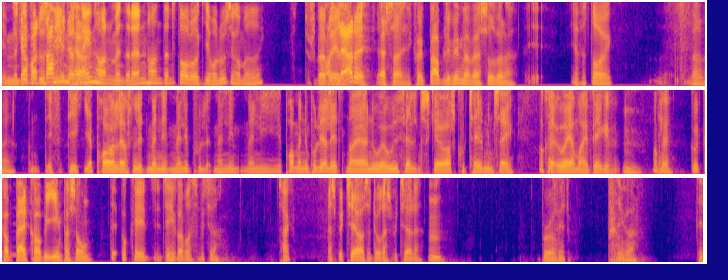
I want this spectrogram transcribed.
jamen, Skal det kan du sige med det den ene hånd, men den anden hånd, den står du og giver mig lusinger med, ikke? Du skal Hvad også lære det. Altså, jeg kan jo ikke bare blive ved med at være sød ved dig. Jeg forstår ikke, hvad du mener. Jamen, det, er det, jeg prøver at lave sådan lidt mani, manipul, mani, mani, jeg prøver at manipulere lidt. Når jeg nu er ude i feltet, så skal jeg også kunne tale min sag. Okay. Så øver jeg mig i begge. Mm. Okay. Ikke? Good cop, bad cop i en person. Det, okay, det, det kan jeg godt respektere. Tak. Respekterer også, at du respekterer det. Mm. Bro. Fedt. Det er godt. Det er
